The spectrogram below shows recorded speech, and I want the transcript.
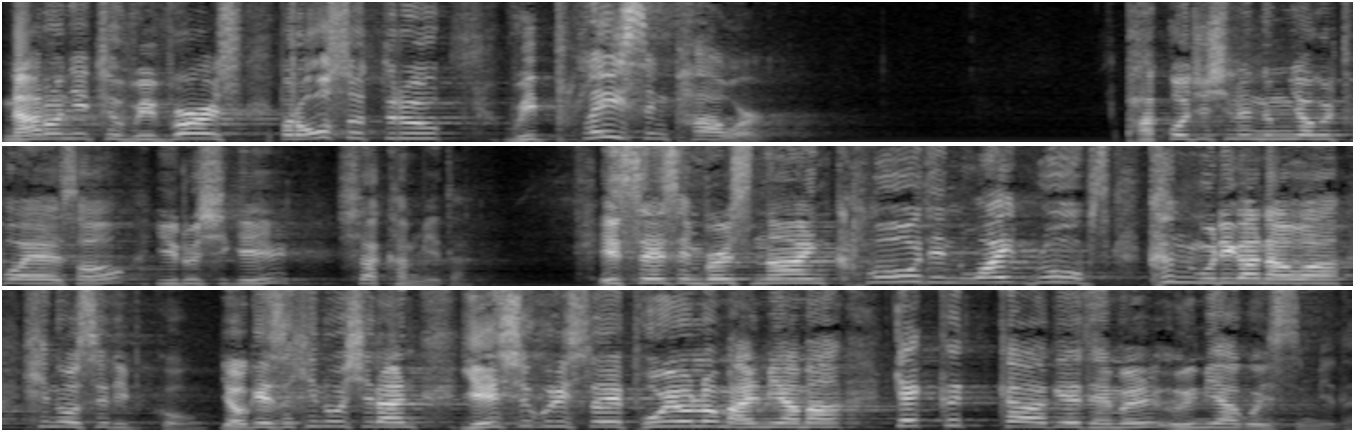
Not only to reverse, but also through replacing power. 바꿔주시는 능력을 통하여서 이루시길 시작합니다. It says in verse 9, clothed in white robes, 큰 무리가 나와 흰 옷을 입고 여기에서 흰 옷이란 예수 그리스도의 보혈로 말미암아 깨끗하게 됨을 의미하고 있습니다.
